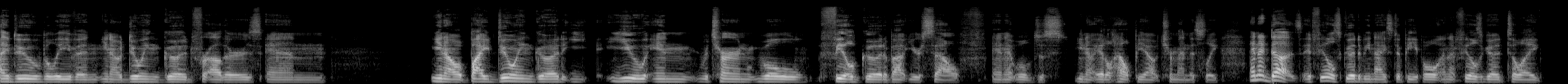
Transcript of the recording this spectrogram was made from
i do believe in you know doing good for others and you know by doing good you in return will feel good about yourself and it will just you know it'll help you out tremendously. And it does. It feels good to be nice to people and it feels good to like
